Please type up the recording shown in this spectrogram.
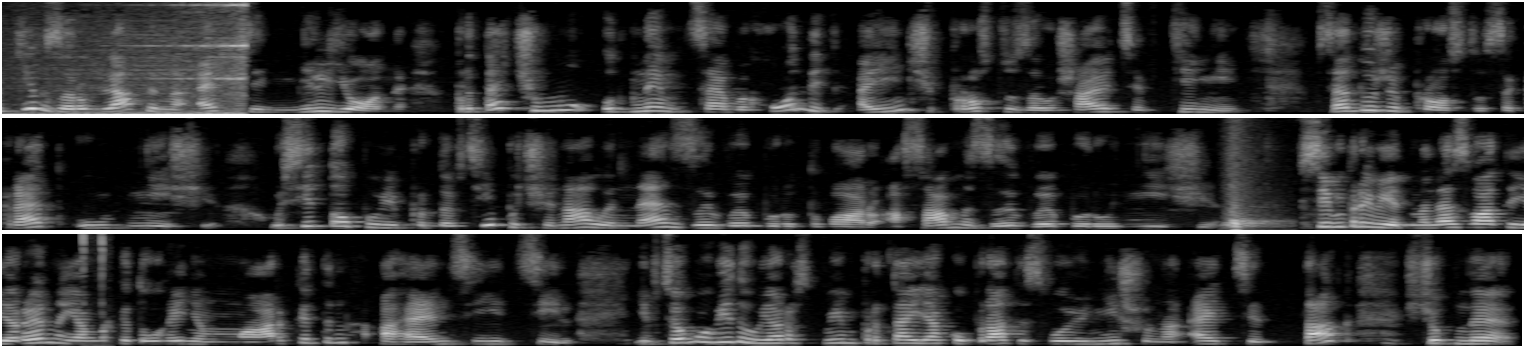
захотів заробляти на Etsy мільйони. Проте, чому одним це виходить, а інші просто залишаються в тіні? Все дуже просто. Секрет у ніші. Усі топові продавці починали не з вибору товару, а саме з вибору ніші. Всім привіт! Мене звати Ярина, я маркетологиня маркетинг агенції Ціль. І в цьому відео я розповім про те, як обрати свою нішу на Etsy так, щоб не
